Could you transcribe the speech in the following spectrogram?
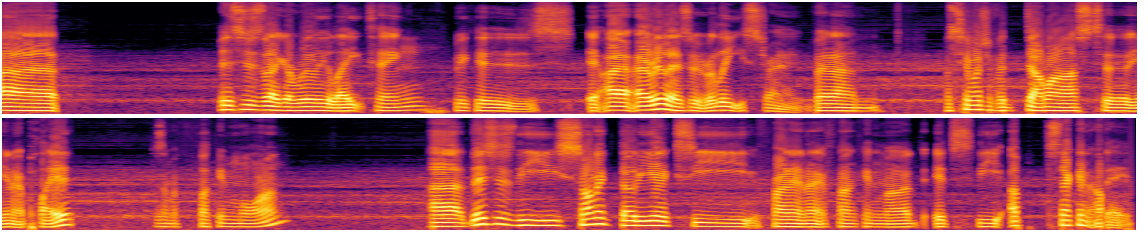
Uh, this is like a really late thing because it, I, I realized it released, right? But, um, was too much of a dumbass to, you know, play it. Because I'm a fucking moron. Uh, this is the Sonic.exe Friday Night Funkin' mod. It's the up second update.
